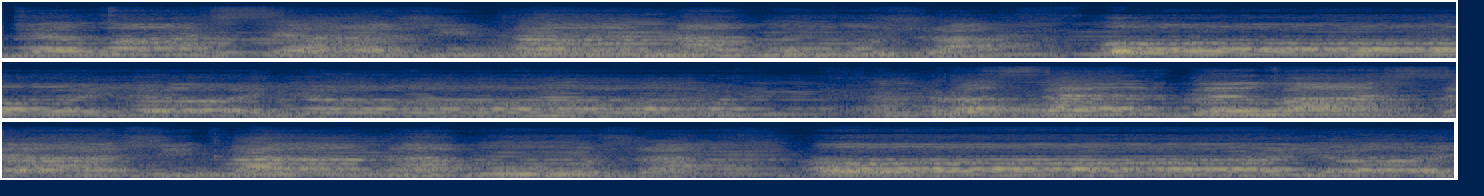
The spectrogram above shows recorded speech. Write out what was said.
Розсердилася жінка на мужа, ой-ой-ой, розсердилася жінка на мужа, ой-ой-ой.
